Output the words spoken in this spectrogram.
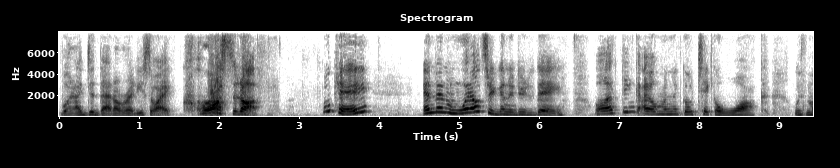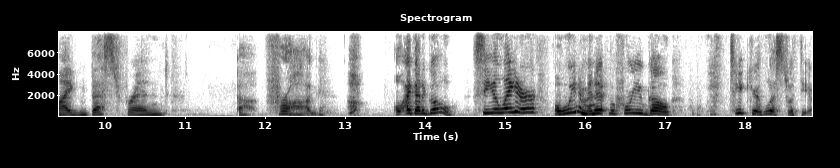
But I did that already, so I crossed it off. Okay. And then what else are you going to do today? Well, I think I'm going to go take a walk with my best friend, uh, Frog. Oh, I got to go. See you later. Oh, wait a minute. Before you go, take your list with you.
